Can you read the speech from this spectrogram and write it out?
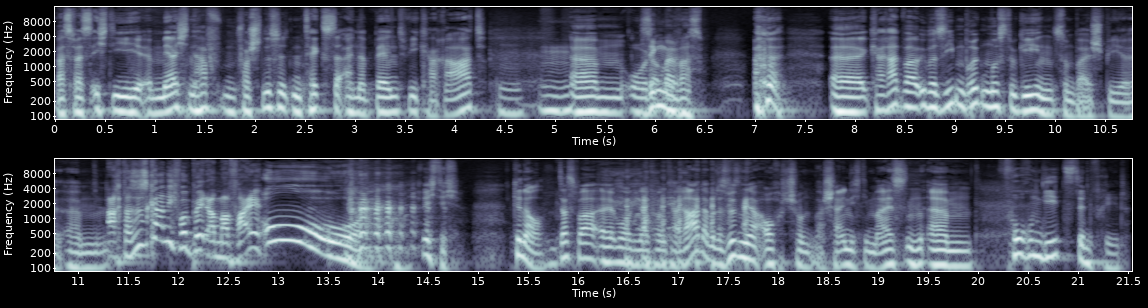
was weiß ich, die märchenhaften, verschlüsselten Texte einer Band wie Karat. Ähm, oder, Sing mal was. Äh, Karat war über sieben Brücken musst du gehen, zum Beispiel. Ähm, Ach, das ist gar nicht von Peter Maffei. oh! Richtig. Genau, das war äh, im Original von Karat, aber das wissen ja auch schon wahrscheinlich die meisten. Ähm, Worum geht's denn, Fred?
